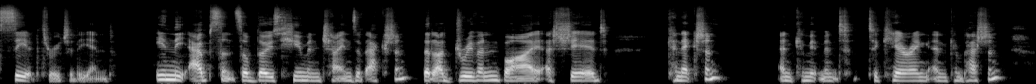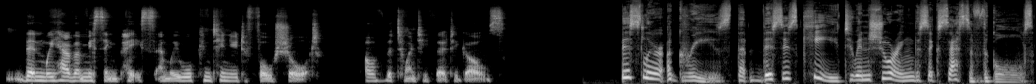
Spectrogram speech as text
see it through to the end. In the absence of those human chains of action that are driven by a shared connection and commitment to caring and compassion, then we have a missing piece and we will continue to fall short of the 2030 goals. Buesseler agrees that this is key to ensuring the success of the goals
